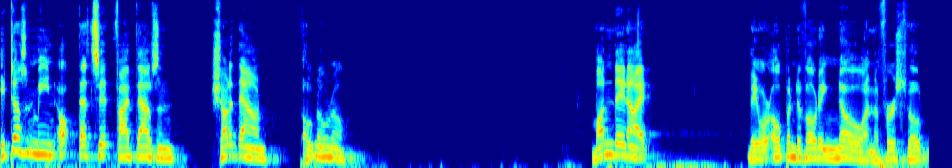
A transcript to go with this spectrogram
it doesn't mean, oh, that's it, 5,000, shut it down. Oh, no, no. Monday night, they were open to voting no on the first vote.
